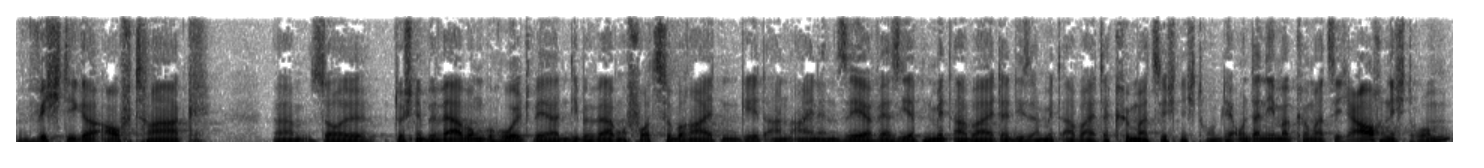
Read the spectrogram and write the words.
wichtiger Auftrag ähm, soll durch eine Bewerbung geholt werden. Die Bewerbung vorzubereiten geht an einen sehr versierten Mitarbeiter. Dieser Mitarbeiter kümmert sich nicht drum. Der Unternehmer kümmert sich auch nicht drum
